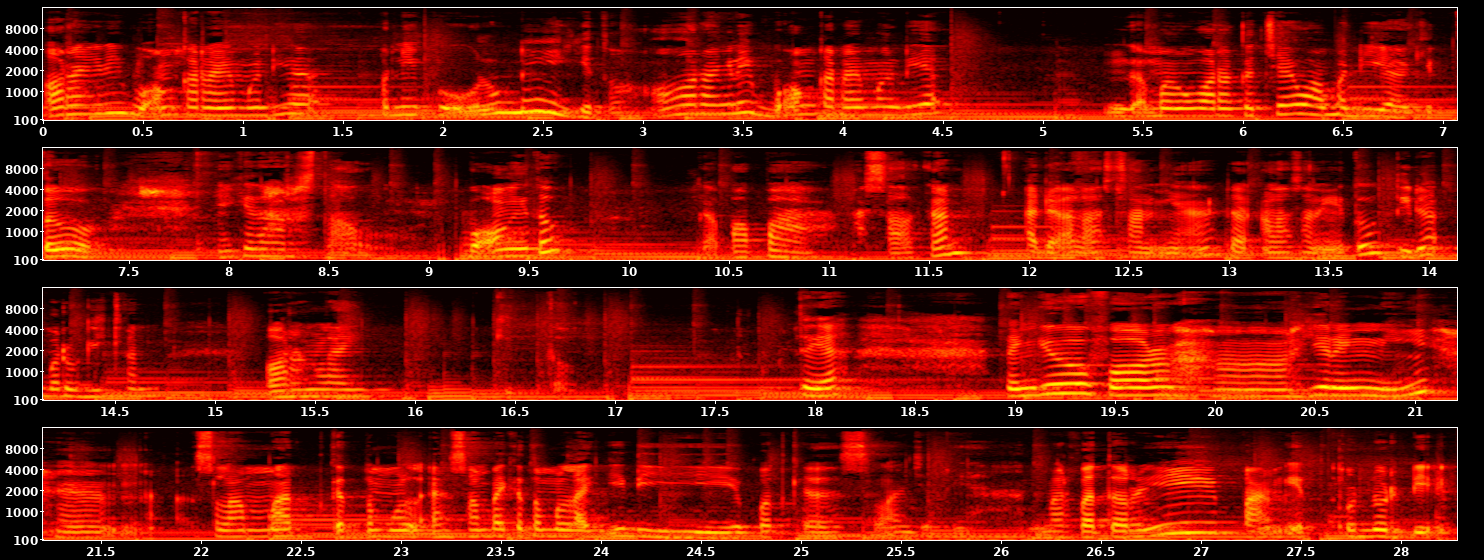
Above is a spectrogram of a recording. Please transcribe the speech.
Orang ini bohong karena emang dia penipu ulung nih gitu. Orang ini bohong karena emang dia nggak mau orang kecewa sama dia gitu. Ya kita harus tahu. Bohong itu nggak apa-apa asalkan ada alasannya dan alasannya itu tidak merugikan orang lain gitu. Itu ya thank you for uh, hearing me and selamat ketemu eh, sampai ketemu lagi di podcast selanjutnya. Marfatori pamit undur diri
